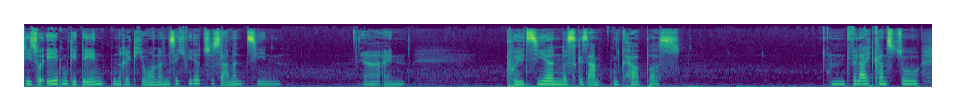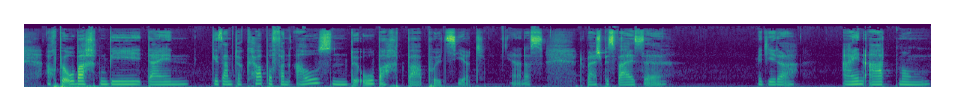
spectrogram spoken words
die soeben gedehnten Regionen sich wieder zusammenziehen ja, ein Pulsieren des gesamten Körpers. Und vielleicht kannst du auch beobachten, wie dein gesamter Körper von außen beobachtbar pulsiert. Ja, dass du beispielsweise mit jeder Einatmung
